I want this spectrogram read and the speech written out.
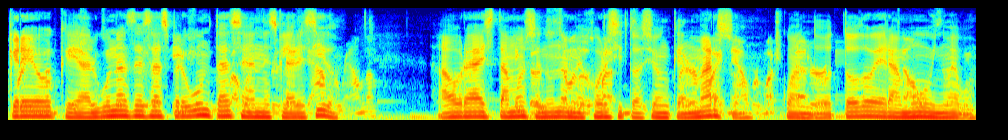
Creo que algunas de esas preguntas se han esclarecido. Ahora estamos en una mejor situación que en marzo, cuando todo era muy nuevo.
